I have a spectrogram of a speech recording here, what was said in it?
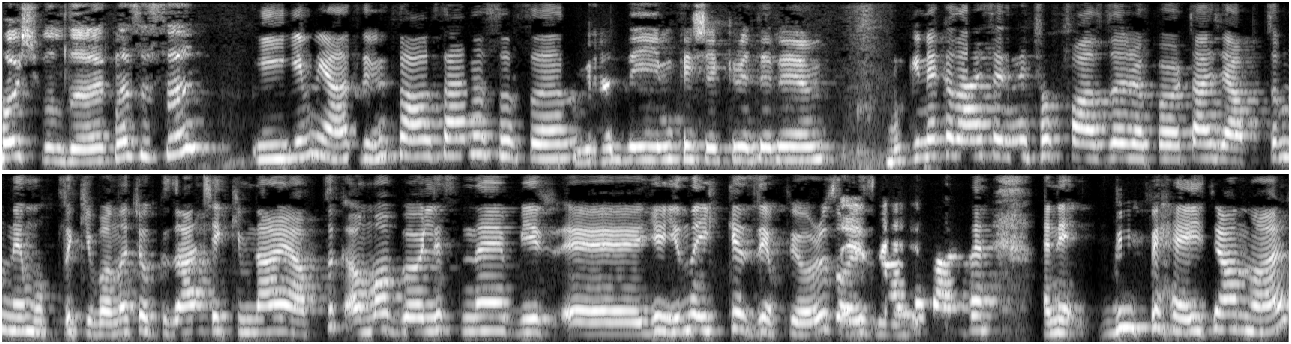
Hoş bulduk. Nasılsın? İyiyim Yasemin sağ ol. Sen nasılsın? Ben de iyiyim. Teşekkür ederim. Bugüne kadar seninle çok fazla röportaj yaptım. Ne mutlu ki bana. Çok güzel çekimler yaptık ama böylesine bir e, yayını ilk kez yapıyoruz. O yüzden evet. de bende hani büyük bir heyecan var.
